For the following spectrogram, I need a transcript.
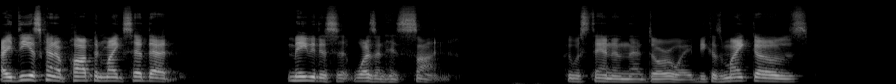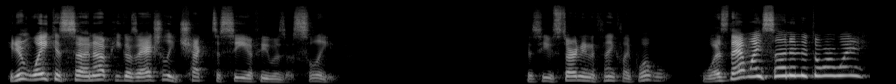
ideas kind of pop in Mike's head that maybe this wasn't his son who was standing in that doorway. Because Mike goes, he didn't wake his son up. He goes, I actually checked to see if he was asleep because he was starting to think like, "What was that? My son in the doorway?"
